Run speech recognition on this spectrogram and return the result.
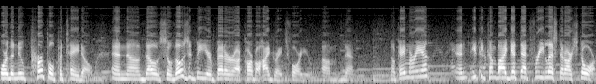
or the new purple potato. And uh, those, so those would be your better uh, carbohydrates for you um, then. Okay, Maria? And you can come by get that free list at our store.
